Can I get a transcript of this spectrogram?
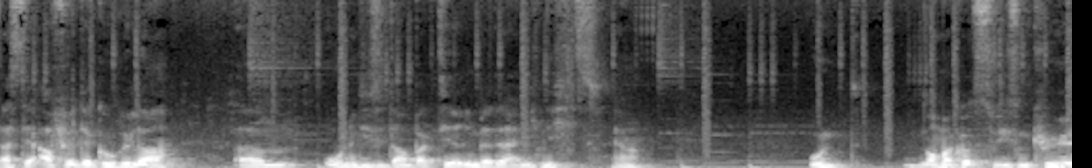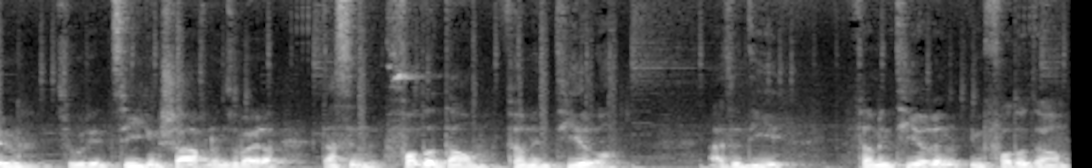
Dass der Affe, der Gorilla, ähm, ohne diese Darmbakterien wäre der eigentlich nichts. Ja. Und nochmal kurz zu diesen Kühen, zu den Ziegen, Schafen und so weiter. Das sind Vorderdarmfermentierer. Also die fermentieren im Vorderdarm.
